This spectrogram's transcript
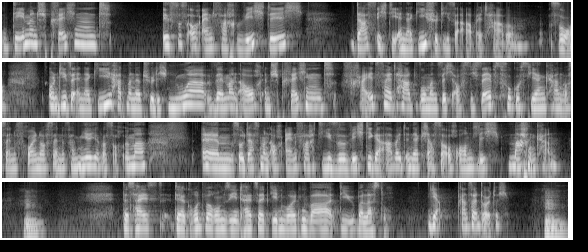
dementsprechend ist es auch einfach wichtig, dass ich die Energie für diese Arbeit habe. So. Und diese Energie hat man natürlich nur, wenn man auch entsprechend Freizeit hat, wo man sich auf sich selbst fokussieren kann, auf seine Freunde, auf seine Familie, was auch immer, ähm, so dass man auch einfach diese wichtige Arbeit in der Klasse auch ordentlich machen kann. Mhm. Das heißt, der Grund, warum Sie in Teilzeit gehen wollten, war die Überlastung. Ja, ganz eindeutig. Mhm.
